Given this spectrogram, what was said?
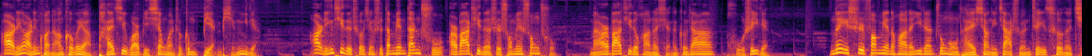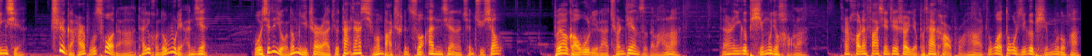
二零二零款的昂科威啊，排气管比现款车更扁平一点。二零 T 的车型是单边单出，二八 T 呢是双边双出。买二八 T 的话呢，显得更加虎实一点。内饰方面的话呢，依然中控台向你驾驶员这一侧呢倾斜，质感还是不错的啊。它有很多物理按键，我记得有那么一阵儿啊，就大家喜欢把车里所有按键呢全取消，不要搞物理了，全是电子的，完了，当然一个屏幕就好了。但是后来发现这事儿也不太靠谱啊，如果都是一个屏幕的话。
